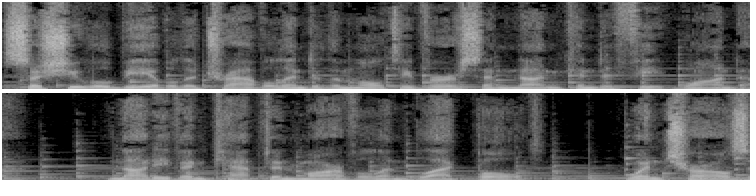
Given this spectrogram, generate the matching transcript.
So she will be able to travel into the multiverse and none can defeat Wanda. Not even Captain Marvel and Black Bolt. When Charles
